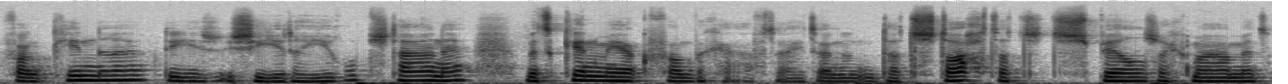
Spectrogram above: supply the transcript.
van kinderen, die zie je er hierop staan, hè, met kenmerken van begaafdheid. En dat start, dat spel zeg maar, met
